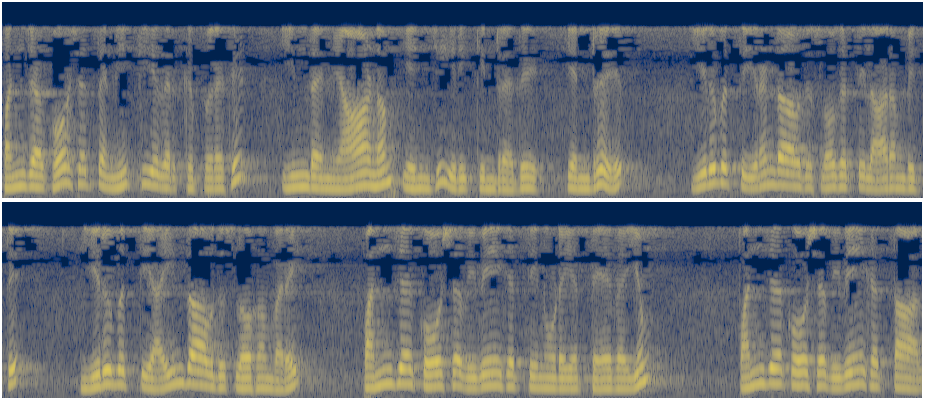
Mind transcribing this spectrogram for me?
பஞ்ச கோஷத்தை நீக்கியதற்கு பிறகு இந்த ஞானம் எஞ்சி இருக்கின்றது என்று இருபத்தி இரண்டாவது ஸ்லோகத்தில் ஆரம்பித்து இருபத்தி ஐந்தாவது ஸ்லோகம் வரை பஞ்சகோஷ விவேகத்தினுடைய தேவையும் பஞ்சகோஷ விவேகத்தால்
